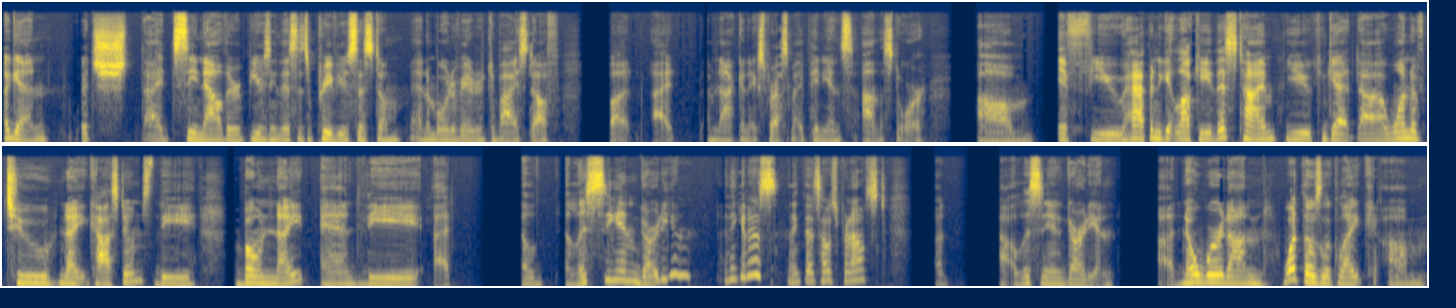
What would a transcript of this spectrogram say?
again, which I see now they're using this as a preview system and a motivator to buy stuff. But I I'm not going to express my opinions on the store. Um, if you happen to get lucky this time, you can get uh, one of two knight costumes: the Bone Knight and the uh, El- Elysian Guardian. I think it is. I think that's how it's pronounced. Uh, Elysian Guardian. Uh, no word on what those look like. Um,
